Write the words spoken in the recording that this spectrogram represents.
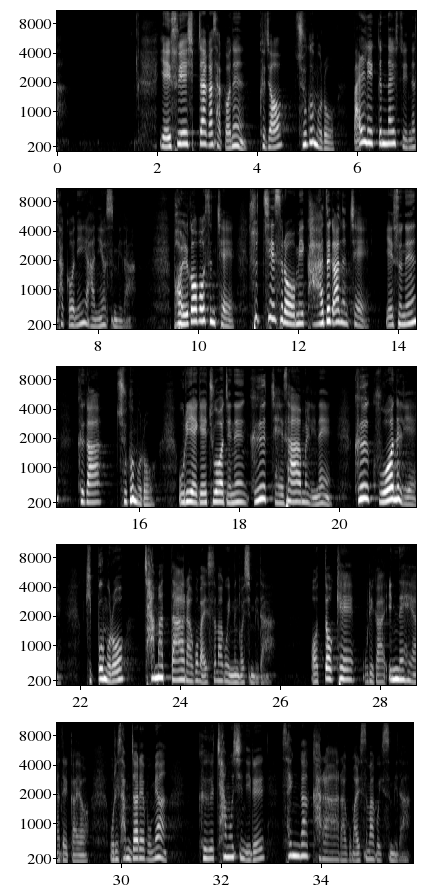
예수의 십자가 사건은 그저 죽음으로 빨리 끝날 수 있는 사건이 아니었습니다. 벌거벗은 채 수치스러움이 가득 아는 채 예수는 그가 죽음으로 우리에게 주어지는 그 제사함을 인해 그 구원을 위해 기쁨으로 참았다라고 말씀하고 있는 것입니다. 어떻게 우리가 인내해야 될까요? 우리 3절에 보면 그 참으신 일을 생각하라 라고 말씀하고 있습니다.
